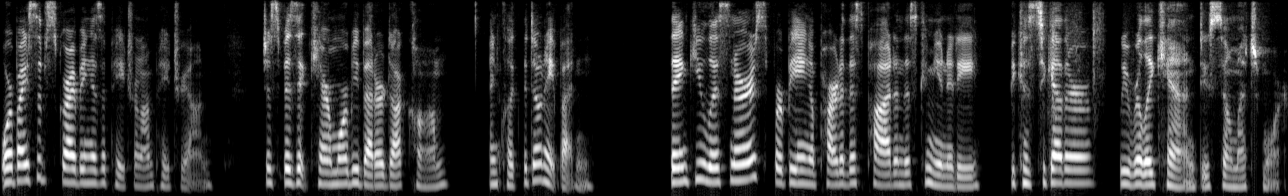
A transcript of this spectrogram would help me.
or by subscribing as a patron on Patreon. Just visit caremorebebetter.com and click the donate button. Thank you, listeners, for being a part of this pod and this community, because together we really can do so much more.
